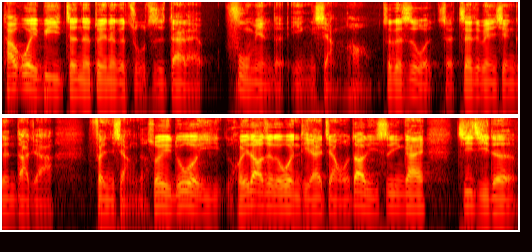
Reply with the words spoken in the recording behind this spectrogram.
它未必真的对那个组织带来负面的影响哈。这个是我在在这边先跟大家分享的。所以如果以回到这个问题来讲，我到底是应该积极的。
